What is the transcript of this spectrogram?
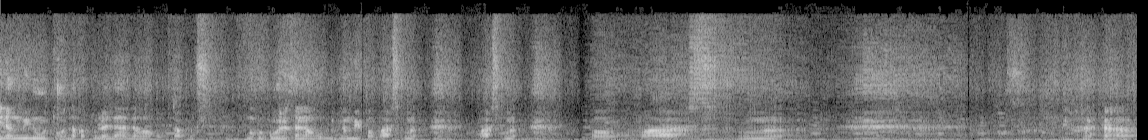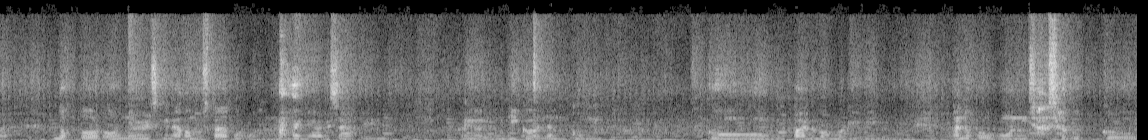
ilang minuto, nakatulala lang ako, tapos magugulat na lang ako, biglang may papasok na, papasok na, oh, pas, uh, di ba, na, doktor, owners, kinakamusta ako kung ano nangyari sa akin. Ayun, hindi ko alam kung kung paano bang magiging ano ko, kung anong sasagot ko.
